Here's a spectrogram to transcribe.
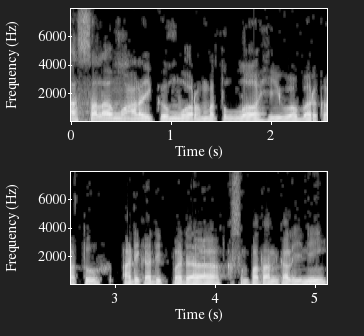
Assalamualaikum warahmatullahi wabarakatuh. Adik-adik pada kesempatan kali ini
